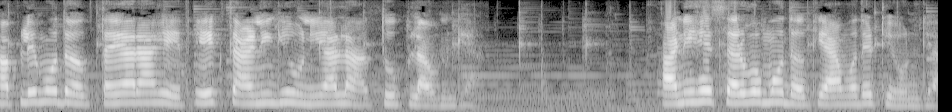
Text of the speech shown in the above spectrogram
आपले मोदक तयार आहेत एक चाळणी घेऊन याला तूप लावून घ्या. आणि हे सर्व मोदक यामध्ये ठेवून घ्या.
